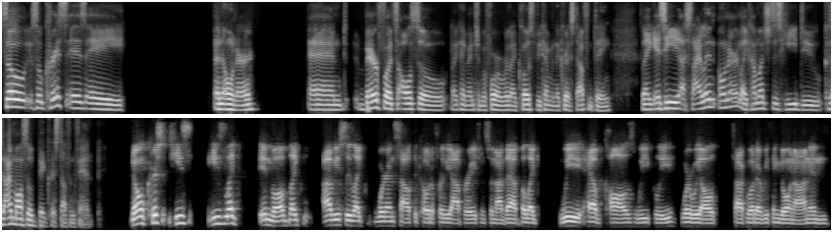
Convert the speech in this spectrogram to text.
So, so Chris is a an owner and Barefoot's also, like I mentioned before, we're like close to becoming the Chris Duffin thing. Like, is he a silent owner? Like, how much does he do? Because I'm also a big Chris Duffin fan. No, Chris, he's he's like involved. Like, obviously, like we're in South Dakota for the operation, so not that, but like we have calls weekly where we all talk about everything going on, and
